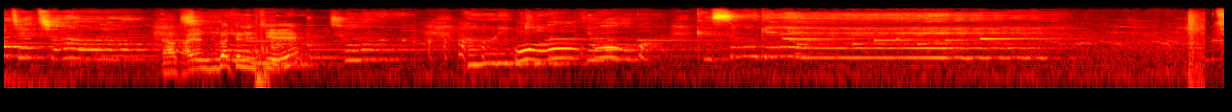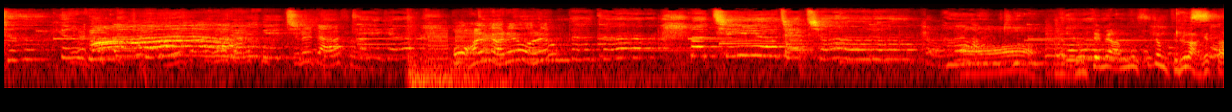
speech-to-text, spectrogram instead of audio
어제처럼 자, 과연 누가 틀릴지. 어린 기 어 어, 하영이 안 해요? 안 해요? 어제처럼 어, 너 때문에 안무 수정 들어가겠다.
